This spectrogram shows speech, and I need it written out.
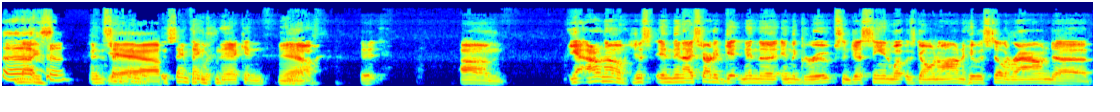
Nice. And same Yeah. thing with, same thing with Nick and you Yeah. know it. Um, yeah, I don't know. Just and then I started getting in the in the groups and just seeing what was going on, who was still around. Uh,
